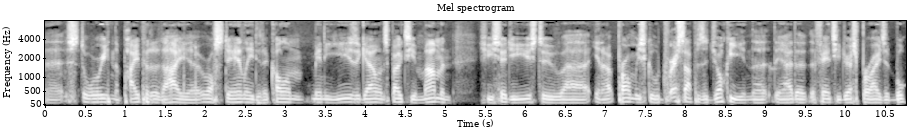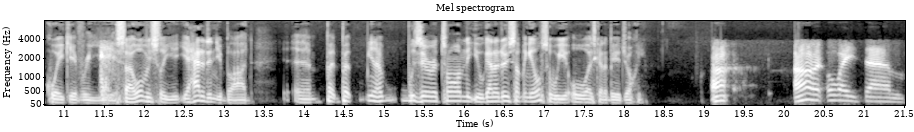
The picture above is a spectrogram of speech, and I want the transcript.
uh, story in the paper today. Uh, Ross Stanley did a column many years ago and spoke to your mum, and she said you used to, uh, you know, at primary school dress up as a jockey in the, you know, the, the fancy dress parades at Book Week every year. So obviously you, you had it in your blood. Um, but but you know, was there a time that you were going to do something else, or were you always going to be a jockey? Uh, I always. Um,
